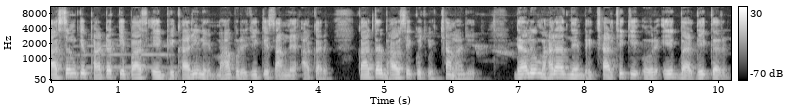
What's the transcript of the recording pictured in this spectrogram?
आश्रम के फाटक के पास एक भिखारी ने महापुरुष जी के सामने आकर कातर भाव से कुछ भिक्षा मांगी। दयालु महाराज ने भिक्षार्थी की ओर एक बार देखकर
